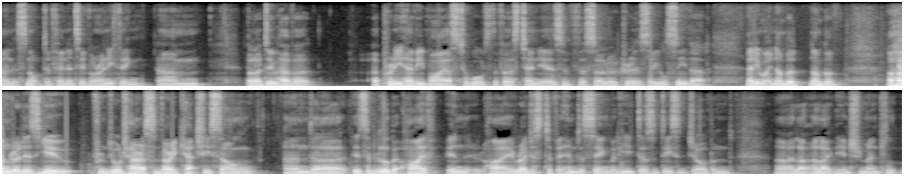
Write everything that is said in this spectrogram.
and it's not definitive or anything. Um, but I do have a a pretty heavy bias towards the first ten years of the solo career. So you'll see that. Anyway, number number hundred is "You" from George Harrison. Very catchy song and uh, it's a little bit high in high register for him to sing, but he does a decent job, and uh, I, li I, like the instrumental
